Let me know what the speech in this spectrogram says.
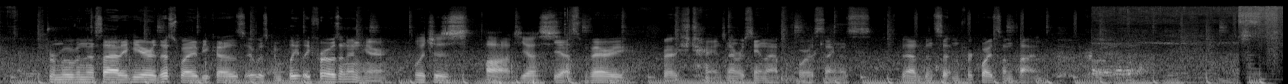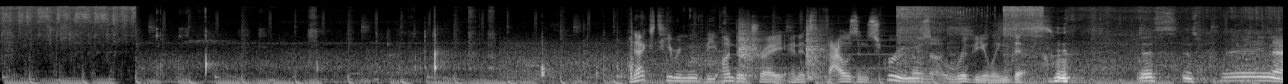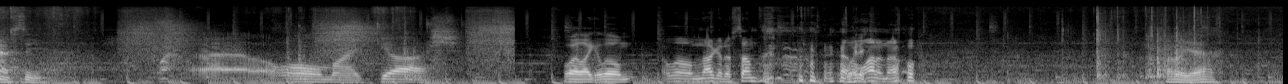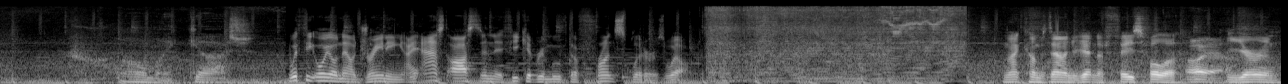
Removing this out of here this way because it was completely frozen in here. Which is odd, yes? Yes, very, very strange. Never seen that before. This thing has, has been sitting for quite some time. Next, he removed the under tray and its thousand screws, oh, revealing this. This is pretty nasty. Wow. Oh my gosh. What, like a little, A little nugget of something. I don't want to know. oh yeah. Oh my gosh. With the oil now draining, I asked Austin if he could remove the front splitter as well. When that comes down, you're getting a face full of Oh yeah. urine.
